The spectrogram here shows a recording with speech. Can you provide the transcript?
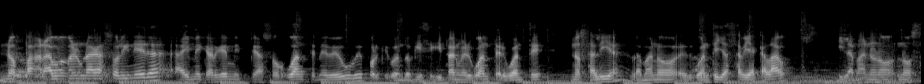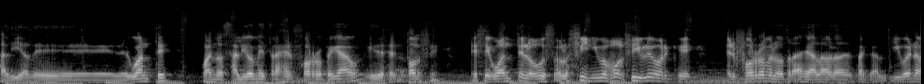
Nos paramos en una gasolinera, ahí me cargué mis pedazos guantes MBV, porque cuando quise quitarme el guante, el guante no salía, la mano, el guante ya se había calado y la mano no, salía del guante. Cuando salió me traje el forro pegado y desde entonces ese guante lo uso lo mínimo posible porque el forro me lo traje a la hora de sacarlo. Y bueno,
